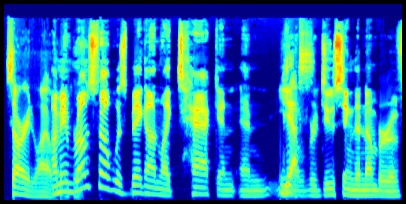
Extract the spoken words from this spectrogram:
Sorry, Lyle. I mean, Rumsfeld was big on like tech and and you Yes. know, reducing the number of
